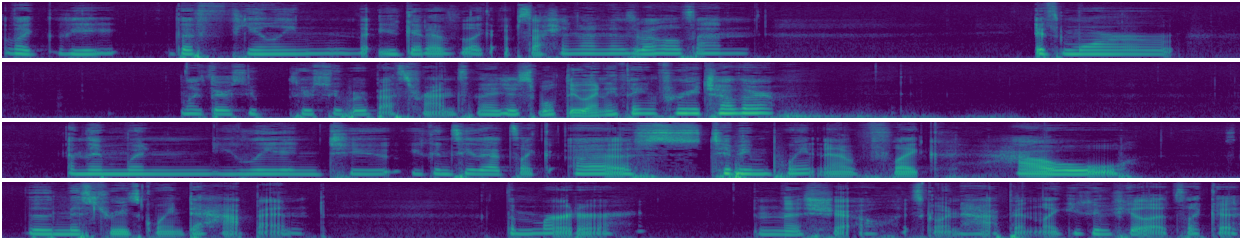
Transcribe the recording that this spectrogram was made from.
like the the feeling that you get of like obsession on Isabella's end. It's more like they're super, they're super best friends and they just will do anything for each other. And then when you lead into, you can see that's like a tipping point of like how the mystery is going to happen the murder in this show is going to happen. Like you can feel that's like a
